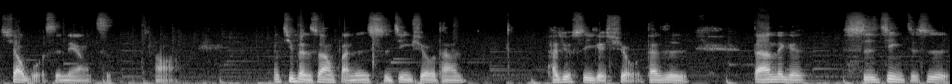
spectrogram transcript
效果是那样子啊。那基本上，反正实境秀它它就是一个秀，但是当然那个实境只是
